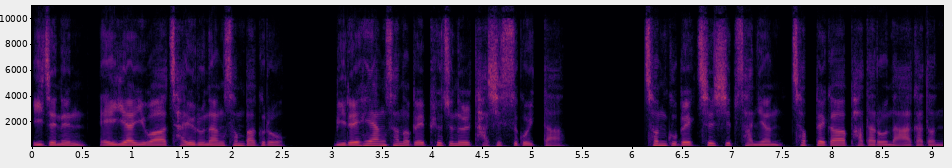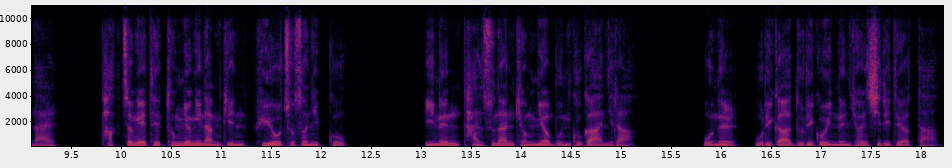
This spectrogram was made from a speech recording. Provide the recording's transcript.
이제는 AI와 자율운항 선박으로 미래 해양 산업의 표준을 다시 쓰고 있다. 1974년 첫 배가 바다로 나아가던 날 박정희 대통령이 남긴 휘호 조선 입국. 이는 단순한 격려 문구가 아니라 오늘 우리가 누리고 있는 현실이 되었다.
